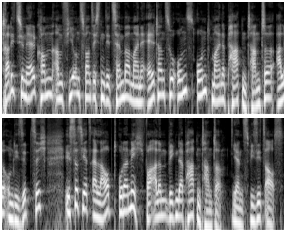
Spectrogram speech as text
traditionell kommen am 24. Dezember meine Eltern zu uns und meine Patentante, alle um die 70. Ist es jetzt erlaubt oder nicht? Vor allem wegen der Patentante. Jens, wie sieht's aus?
